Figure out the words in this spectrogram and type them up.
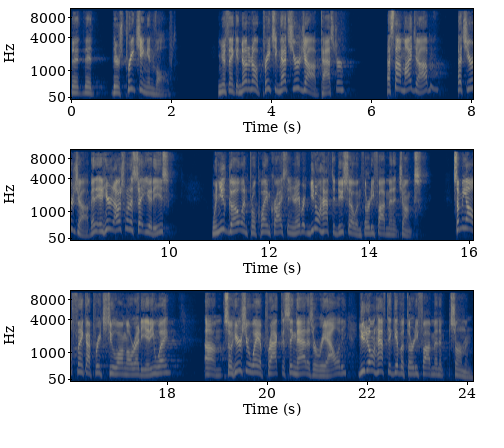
that, that there's preaching involved. And you're thinking, no, no, no, preaching, that's your job, Pastor. That's not my job. That's your job. And, and here, I just want to set you at ease. When you go and proclaim Christ in your neighborhood, you don't have to do so in 35 minute chunks. Some of y'all think I preach too long already anyway. Um, so here's your way of practicing that as a reality. You don't have to give a 35 minute sermon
